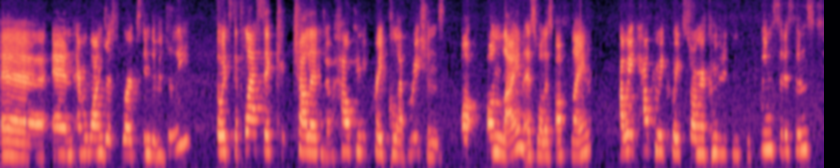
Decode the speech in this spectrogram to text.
uh, and everyone just works individually. So it's the classic challenge of how can we create collaborations online as well as offline how, we, how can we create stronger communities between citizens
